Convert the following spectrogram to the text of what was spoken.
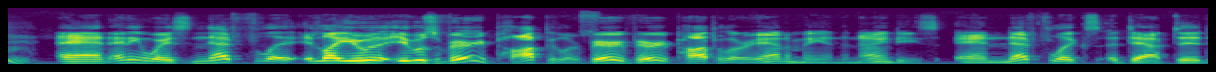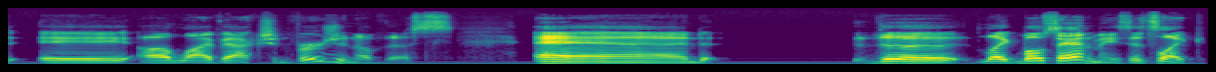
Hmm. and anyways netflix like it was, it was a very popular very very popular anime in the 90s and netflix adapted a, a live action version of this and the like most animes it's like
